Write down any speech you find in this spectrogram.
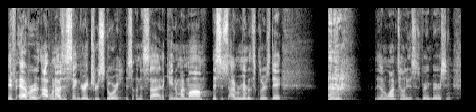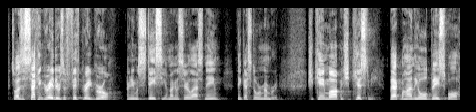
If ever, I, when I was in second grade, true story, this on the side, I came to my mom. This is, I remember this clear as day. I don't know why I'm telling you this. It's very embarrassing. So, I was in second grade. There was a fifth grade girl. Her name was Stacy. I'm not going to say her last name. I think I still remember it. She came up and she kissed me back behind the old baseball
